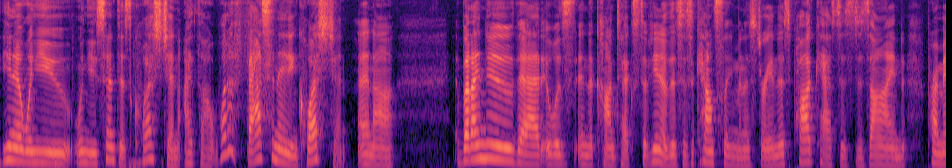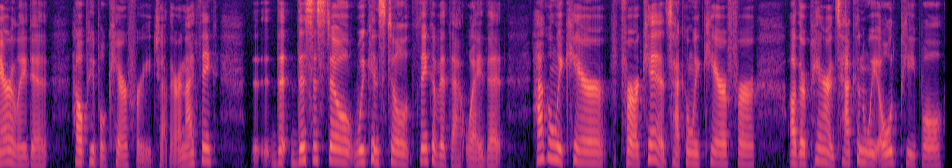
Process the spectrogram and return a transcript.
You know, when you when you sent this question, I thought, what a fascinating question, and uh, but I knew that it was in the context of you know this is a counseling ministry, and this podcast is designed primarily to help people care for each other, and I think that this is still we can still think of it that way that how can we care for our kids? How can we care for other parents? How can we old people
